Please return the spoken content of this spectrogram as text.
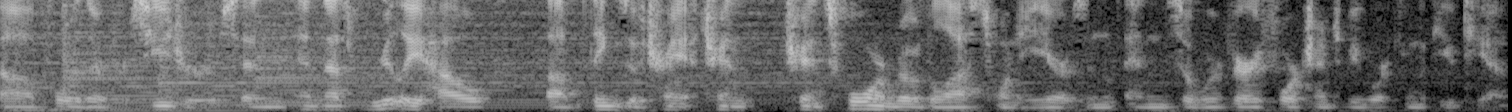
uh, for their procedures. And, and that's really how uh, things have tra- tra- transformed over the last 20 years. And, and so we're very fortunate to be working with UTN.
